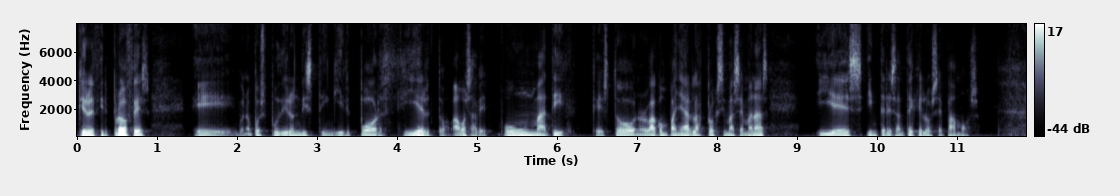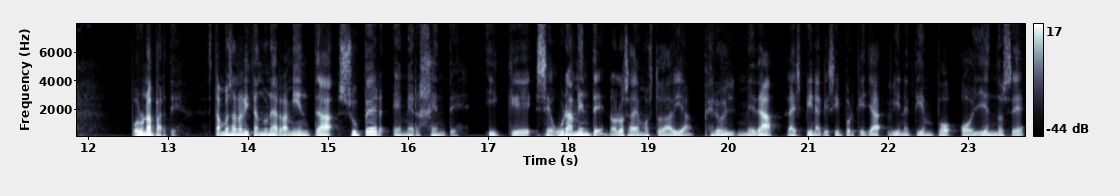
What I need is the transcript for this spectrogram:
quiero decir profes, eh, bueno, pues pudieron distinguir. Por cierto, vamos a ver, un matiz, que esto nos va a acompañar las próximas semanas y es interesante que lo sepamos. Por una parte, estamos analizando una herramienta súper emergente y que seguramente, no lo sabemos todavía, pero me da la espina que sí, porque ya viene tiempo oyéndose,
